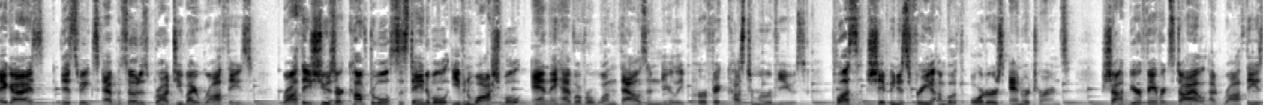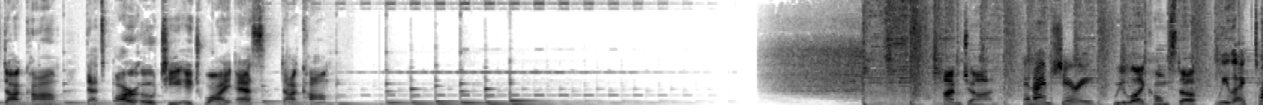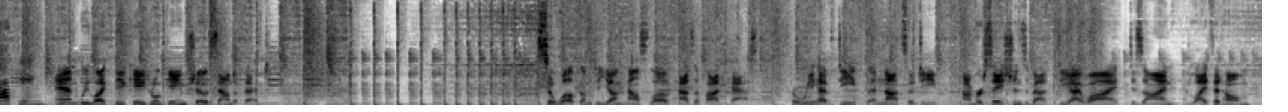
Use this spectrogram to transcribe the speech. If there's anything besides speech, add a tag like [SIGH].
Hey guys, this week's episode is brought to you by Rothy's. Rothy's shoes are comfortable, sustainable, even washable, and they have over 1,000 nearly perfect customer reviews. Plus, shipping is free on both orders and returns. Shop your favorite style at rothys.com. That's R O T H Y S.com. I'm John. And I'm Sherry. We like home stuff, We like talking. and we like the occasional game show sound effect. So, welcome to Young House Love Has a Podcast, where we have deep and not so deep conversations about DIY, design, and life at home.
